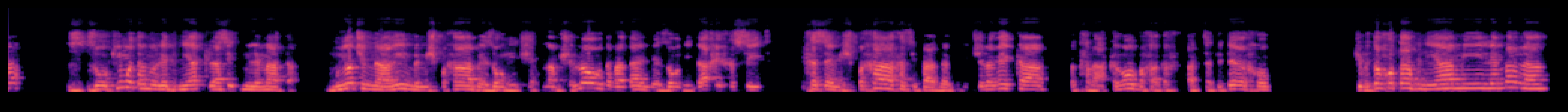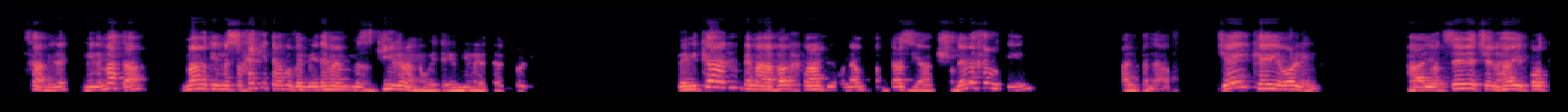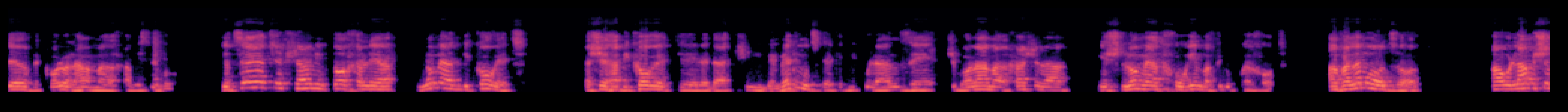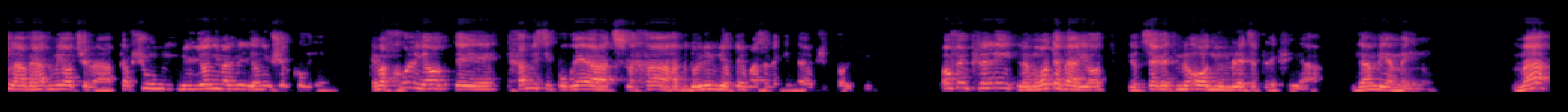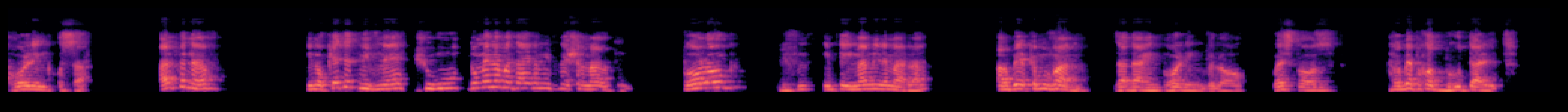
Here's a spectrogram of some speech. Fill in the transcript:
זורקים אותנו לבנייה קלאסית מלמטה. דמויות של נערים במשפחה באזור, שאומנם של לורד, אבל עדיין באזור נידח יחסית, יחסי משפחה, חשיפה הדרגתית של הרקע, בהתחלה הקרוב, אחר כך קצת יותר רחוק, שבתוך אותה בנייה מלמעלה, סליחה, מל, מלמטה, מרטין משחק איתנו ומזכיר לנו את האיומים היותר גדולים. ומכאן, במעבר חד לעולם פנטזיה שונה לחלוטין, על פניו, ג'יי קיי רולינג, היוצרת של הארי פוטר וכל עולם המערכה מסביבו, יוצרת שאפשר למתוח עליה לא מעט ביקורת, כאשר הביקורת, אה, לדעתי, שהיא באמת מוצדקת מכולן, זה שבעולם המערכה שלה יש לא מעט חורים ואפילו פרצות. אבל למרות זאת, העולם שלה והדמיות שלה כבשו מיליונים על מיליונים של קוראים. הם הפכו להיות אה, אחד מסיפורי ההצלחה הגדולים ביותר מאז הלגנדריום של טולקין. באופן כללי, למרות הבעיות, יוצרת מאוד מומלצת לקריאה, גם בימינו. מה רולינג עושה? על פניו, היא נוקטת מבנה שהוא דומה למדי למבנה של מרטין. פרולוג עם טעימה מלמעלה, הרבה, כמובן, זה עדיין רולינג ולא ווסטרוס, הרבה פחות ברוטלית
